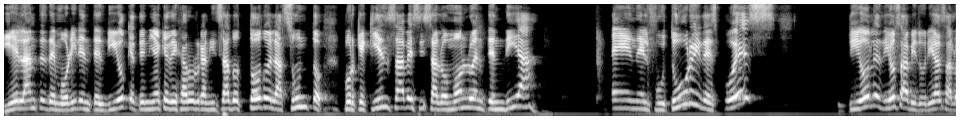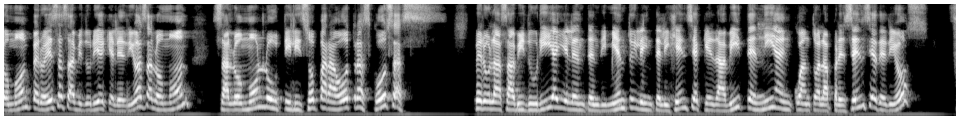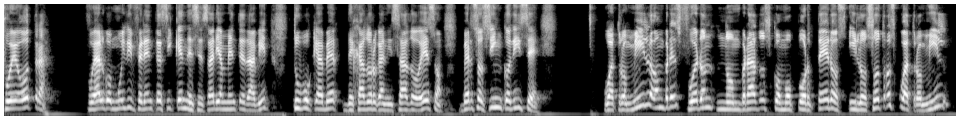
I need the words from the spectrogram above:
Y él antes de morir entendió que tenía que dejar organizado todo el asunto, porque quién sabe si Salomón lo entendía en el futuro y después. Dios le dio sabiduría a Salomón, pero esa sabiduría que le dio a Salomón, Salomón lo utilizó para otras cosas. Pero la sabiduría y el entendimiento y la inteligencia que David tenía en cuanto a la presencia de Dios fue otra fue algo muy diferente, así que necesariamente David tuvo que haber dejado organizado eso. Verso 5 dice, cuatro mil hombres fueron nombrados como porteros y los otros cuatro mil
